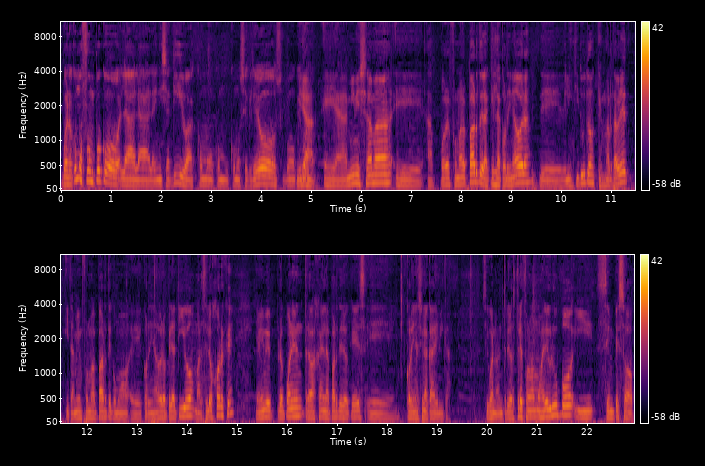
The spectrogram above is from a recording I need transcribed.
Bueno, ¿cómo fue un poco la, la, iniciativa? ¿Cómo, ¿Cómo, se creó? Supongo que. Mira, eh, a mí me llama eh, a poder formar parte de la que es la coordinadora del instituto, que es Marta Bret, y también forma parte como eh, coordinador operativo Marcelo Jorge, y a mí me proponen trabajar en la parte de lo que es coordinación académica. Sí, bueno, entre los tres formamos el grupo y se empezó,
